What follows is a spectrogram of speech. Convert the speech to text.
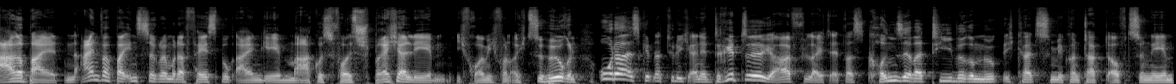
arbeiten. Einfach bei Instagram oder Facebook eingeben, Markus Volls Sprecherleben. Ich freue mich von euch zu hören. Oder es gibt natürlich eine dritte, ja, vielleicht etwas konservativere Möglichkeit, zu mir Kontakt aufzunehmen,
